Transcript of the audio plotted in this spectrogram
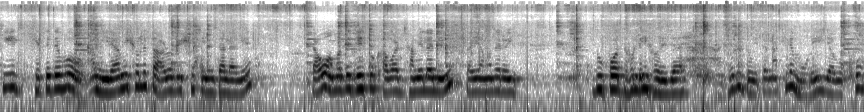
কি খেতে দেবো? আর নিরামিষ হলে তো আরও বেশি চিন্তা লাগে। তাও আমাদের যেহেতু খাবার ঝামেলা নেই, তাই আমাদের ওই দুপদ হলেই হয়ে যায়। যদি দইটা না খেলে মরেই যাব। খুব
